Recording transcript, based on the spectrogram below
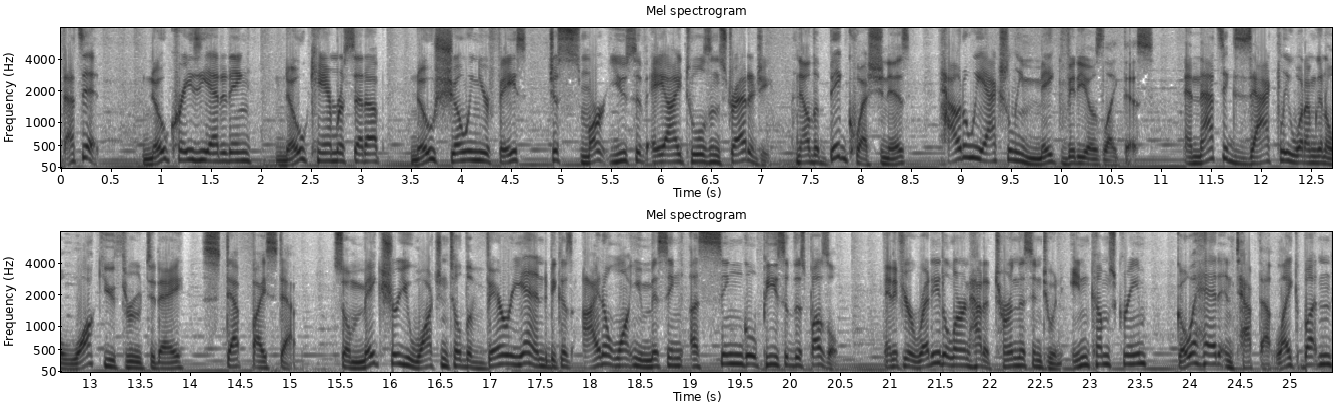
That's it. No crazy editing, no camera setup, no showing your face, just smart use of AI tools and strategy. Now the big question is, how do we actually make videos like this? And that's exactly what I'm to walk you through today, step by step. So make sure you watch until the very end because I don't want you missing a single piece of this puzzle. And if you're ready to learn how to turn this into an income stream, go ahead and tap that like button,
